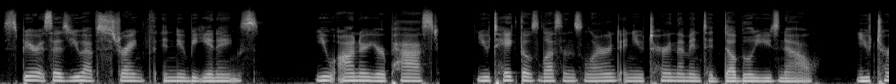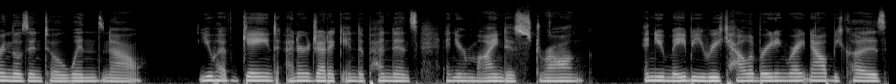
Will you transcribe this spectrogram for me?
Spirit says you have strength in new beginnings. You honor your past you take those lessons learned and you turn them into W's now. You turn those into wins now. You have gained energetic independence and your mind is strong. And you may be recalibrating right now because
